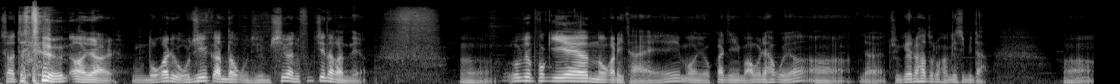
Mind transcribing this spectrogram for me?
자 어쨌든 어야 노가리 오지게 깐다고 지금 시간이 훅 지나갔네요. 어, 음표 포기의 노가리 타임 뭐 여기까지 마무리 하고요. 어, 이제 중계를 하도록 하겠습니다. 어,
